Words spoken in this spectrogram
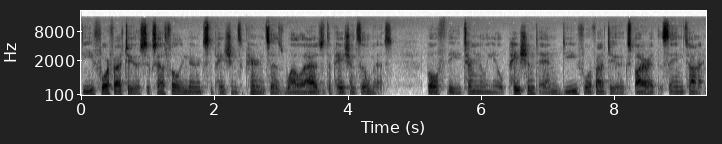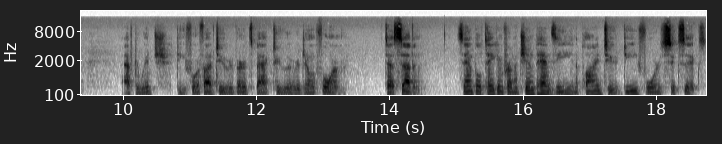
D452 successfully mimics the patient's appearance as well as the patient's illness. Both the terminally ill patient and D452 expire at the same time, after which D452 reverts back to original form. Test 7. Sample taken from a chimpanzee and applied to D466.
